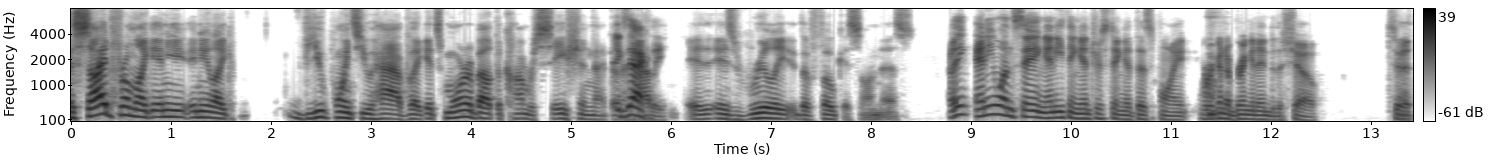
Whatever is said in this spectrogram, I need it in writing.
aside from like any any like viewpoints you have, like it's more about the conversation that Exactly. is, is really the focus on this. I think anyone saying anything interesting at this point, we're going to bring it into the show to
